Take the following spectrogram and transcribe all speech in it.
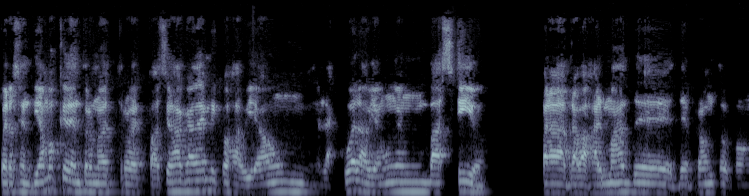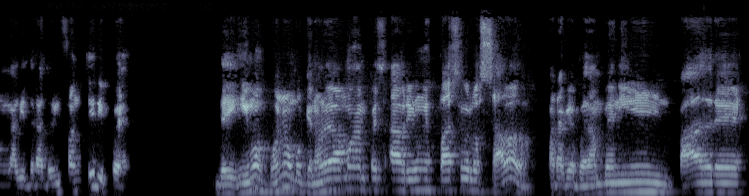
pero sentíamos que dentro de nuestros espacios académicos había un, en la escuela había un, vacío para trabajar más de, pronto con la literatura infantil y pues dijimos, bueno, porque no le vamos a empezar a abrir un espacio los sábados para que puedan venir padres,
